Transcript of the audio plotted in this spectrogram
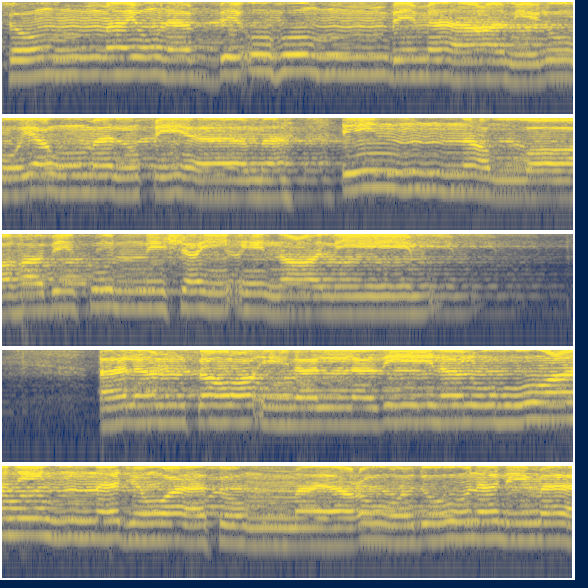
ثم ينبئهم بما عملوا يوم القيامة. إن الله بكل شيء عليم. ألم تر إلى الذين نهوا عن النجوى ثم يعودون لما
